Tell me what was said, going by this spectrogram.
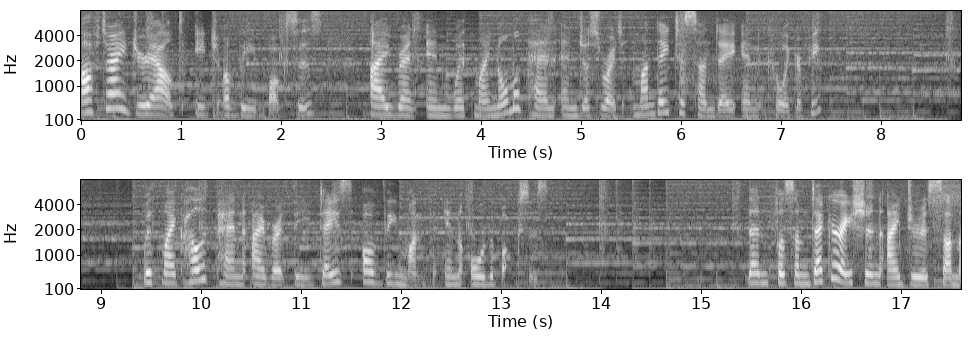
After I drew out each of the boxes, I went in with my normal pen and just wrote Monday to Sunday in calligraphy. With my colored pen, I wrote the days of the month in all the boxes. Then for some decoration, I drew some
